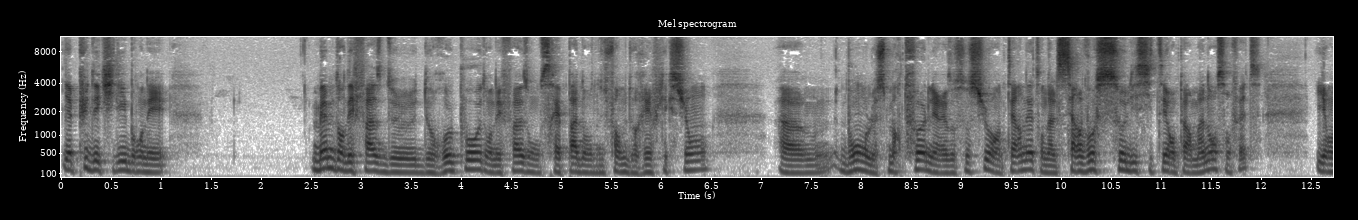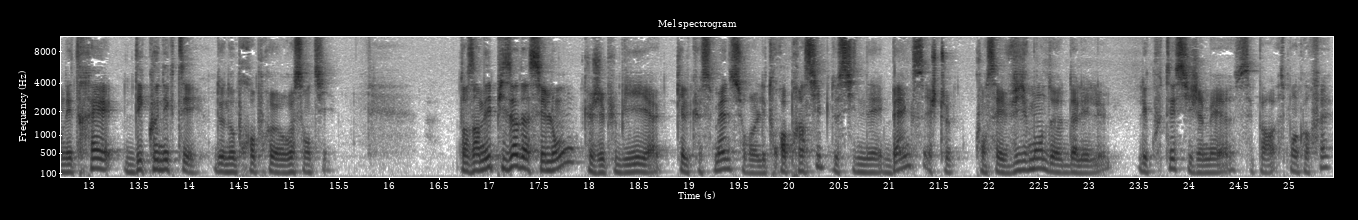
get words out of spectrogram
il n'y a plus d'équilibre, on est, même dans des phases de, repos, dans des phases où on ne serait pas dans une forme de réflexion, euh, bon, le smartphone, les réseaux sociaux, Internet, on a le cerveau sollicité en permanence en fait, et on est très déconnecté de nos propres ressentis. Dans un épisode assez long que j'ai publié il y a quelques semaines sur les trois principes de Sidney Banks, et je te conseille vivement d'aller l'écouter si jamais ce n'est pas, pas encore fait,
